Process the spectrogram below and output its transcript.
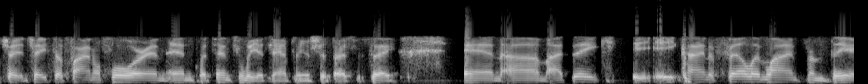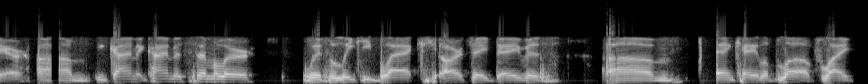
ch- chase a Final Four, and, and potentially a championship, I should say. And um, I think it, it kind of fell in line from there. Um, kind of, kind of similar with Leaky Black, R.J. Davis um, and Caleb Love. Like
